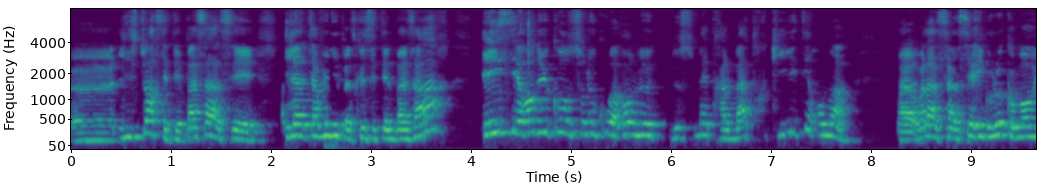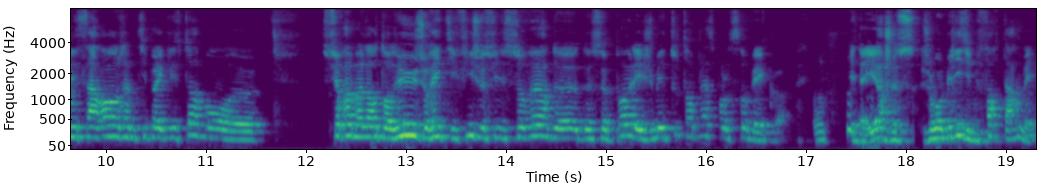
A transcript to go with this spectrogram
Euh, l'histoire, c'était pas ça. C'est, il a intervenu parce que c'était le bazar, et il s'est rendu compte sur le coup, avant de, de se mettre à le battre, qu'il était romain. voilà, c'est assez rigolo comment il s'arrange un petit peu avec l'histoire. Bon, euh, sur un malentendu, je rectifie, je suis le sauveur de, ce Paul et je mets tout en place pour le sauver. Quoi. Et d'ailleurs, je, mobilise une forte armée.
